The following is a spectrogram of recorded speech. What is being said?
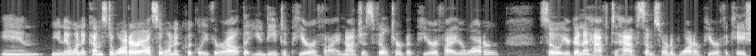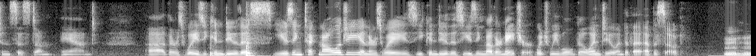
And, you know, when it comes to water, I also want to quickly throw out that you need to purify, not just filter, but purify your water. So you're going to have to have some sort of water purification system. And uh, there's ways you can do this using technology, and there's ways you can do this using Mother Nature, which we will go into into the episode. Mm-hmm.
